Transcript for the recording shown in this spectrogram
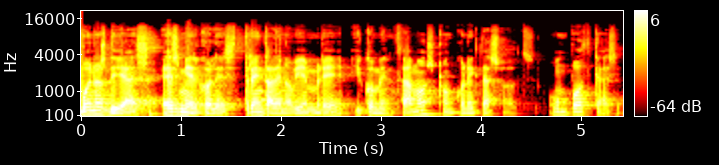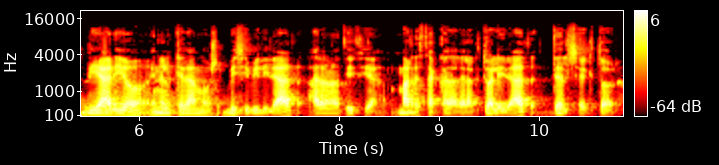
Buenos días, es miércoles 30 de noviembre y comenzamos con Conecta Shots, un podcast diario en el que damos visibilidad a la noticia más destacada de la actualidad del sector.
